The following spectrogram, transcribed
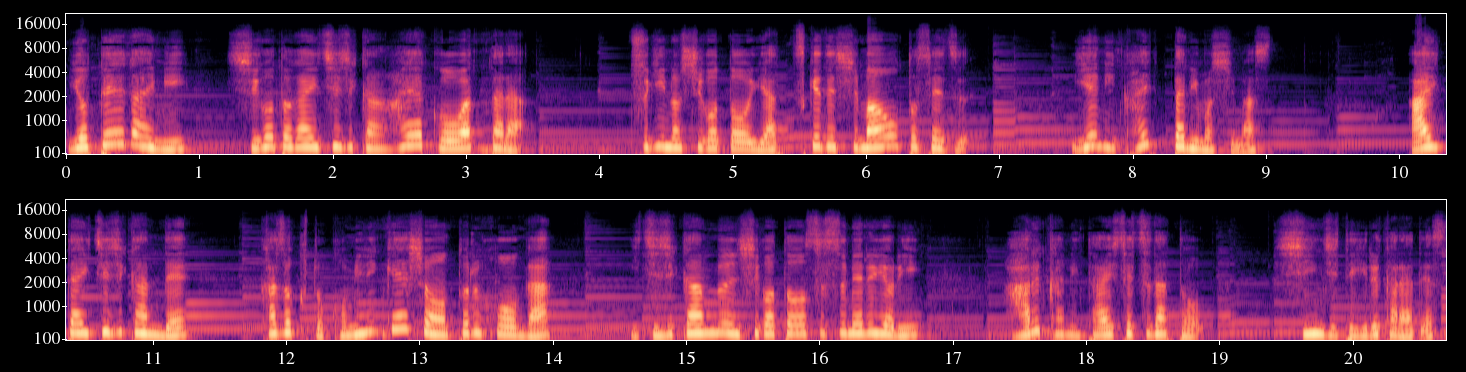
予定外に仕事が1時間早く終わったら、次の仕事をやっつけてしまおうとせず、家に帰ったりもします。空いた1時間で家族とコミュニケーションをとる方が1時間分仕事を進めるよりはるかに大切だと信じているからです。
